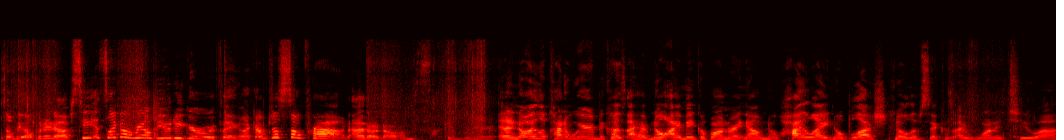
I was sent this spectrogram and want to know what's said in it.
So if we open it up, see, it's like a real beauty guru thing. Like, I'm just so proud. I don't know. I'm fucking weird. And I know I look kind of weird because I have no eye makeup on right now, no highlight, no blush, no lipstick because I wanted to, uh,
